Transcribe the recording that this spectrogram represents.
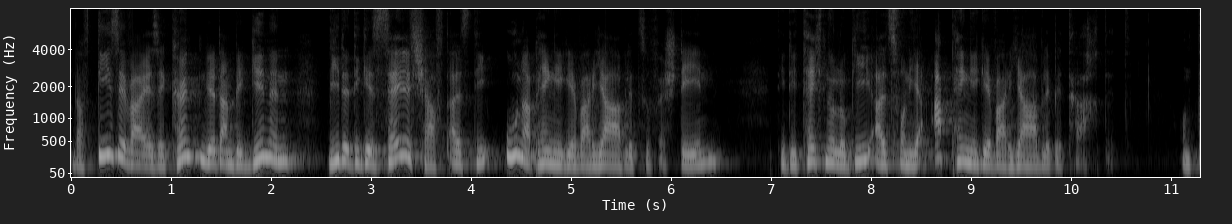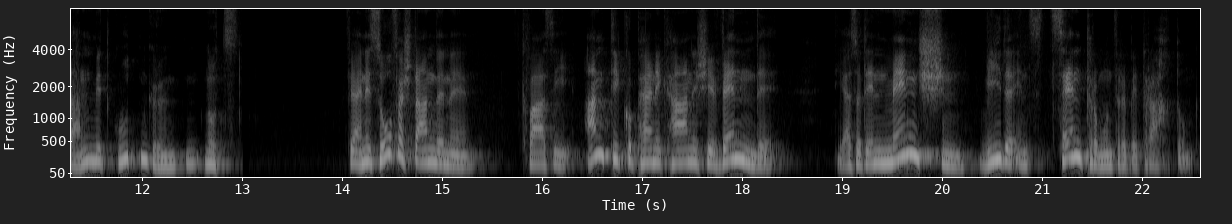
Und auf diese Weise könnten wir dann beginnen, wieder die Gesellschaft als die unabhängige Variable zu verstehen, die die Technologie als von ihr abhängige Variable betrachtet und dann mit guten Gründen nutzt. Für eine so verstandene, quasi antikopernikanische Wende, die also den Menschen wieder ins Zentrum unserer Betrachtung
